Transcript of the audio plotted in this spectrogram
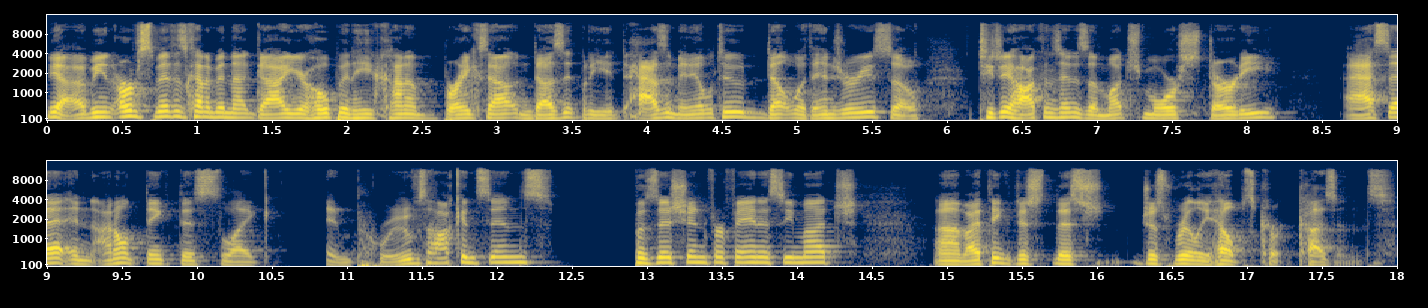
Yeah, I mean, Irv Smith has kind of been that guy. You're hoping he kind of breaks out and does it, but he hasn't been able to. Dealt with injuries, so T.J. Hockenson is a much more sturdy asset, and I don't think this like improves Hockenson's position for fantasy much. Um, I think just this just really helps Kirk Cousins.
